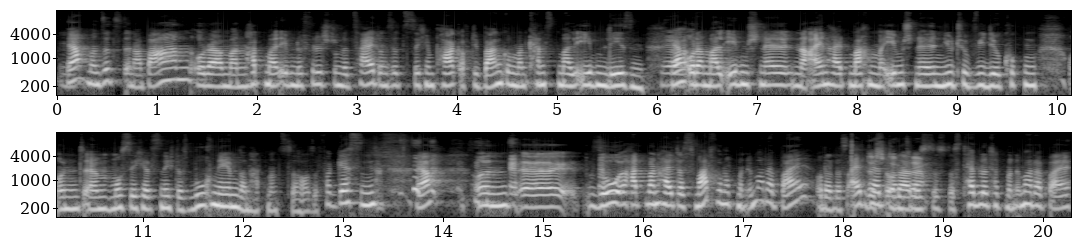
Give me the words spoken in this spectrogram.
Mhm. Ja, man sitzt in der Bahn oder man hat mal eben eine Viertelstunde Zeit und setzt sich im Park auf die Bank und man kann es mal eben lesen. Ja. ja. Oder mal eben schnell eine Einheit machen, mal eben schnell ein YouTube-Video gucken und ähm, muss sich jetzt nicht das Buch nehmen, dann hat man es zu Hause vergessen. ja. Und äh, so hat man halt das Smartphone hat man immer dabei oder das iPad das stimmt, oder das, das, das, Tablet hat man immer dabei.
